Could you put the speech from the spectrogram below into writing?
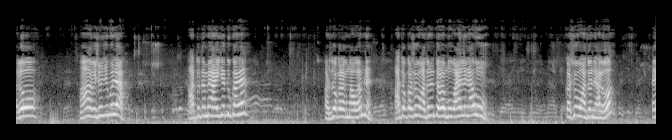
હલો? હા વિષ્ણુજી બોલ્યા? હા તો તમે આવી જાય દુકાને. અડધો કલાકમાં આવો એમ ને હા તો કશું વાંધો નહીં તો હું વાયર લઈને આવું. કશું વાંધો નહીં હાલો એ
